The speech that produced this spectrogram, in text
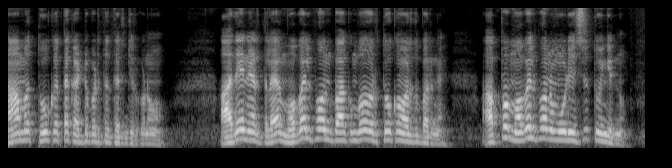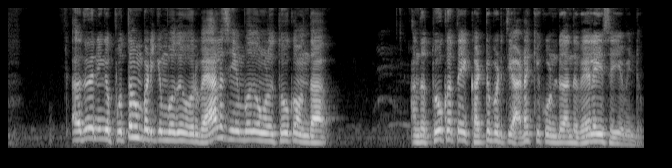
நாம் தூக்கத்தை கட்டுப்படுத்த தெரிஞ்சிருக்கணும். அதே நேரத்தில் மொபைல் ஃபோன் பார்க்கும்போது ஒரு தூக்கம் வருது பாருங்கள் அப்போ மொபைல் ஃபோனை மூடி வச்சுட்டு தூங்கிடணும். அதுவே நீங்கள் புத்தகம் படிக்கும்போது ஒரு வேலை செய்யும்போது உங்களுக்கு தூக்கம் வந்தால் அந்த தூக்கத்தை கட்டுப்படுத்தி அடக்கி கொண்டு அந்த வேலையை செய்ய வேண்டும்.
